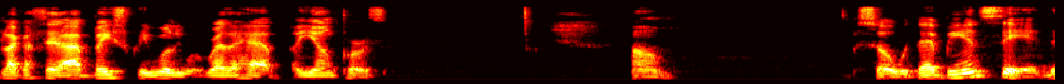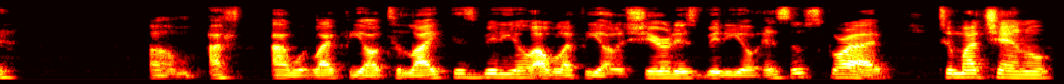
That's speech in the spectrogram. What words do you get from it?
like I said, I basically really would rather have a young person. Um so with that being said, um I I would like for y'all to like this video. I would like for y'all to share this video and subscribe to my channel.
